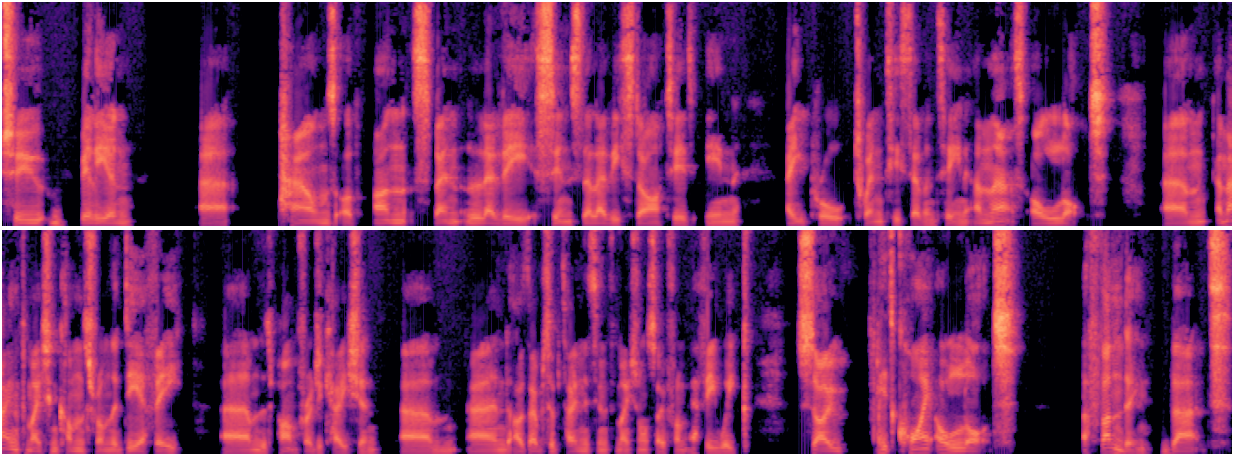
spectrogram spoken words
2 billion uh, pounds of unspent levy since the levy started in April 2017. And that's a lot. Um, and that information comes from the DFE, um, the Department for Education. Um, and I was able to obtain this information also from FE Week. So it's quite a lot of funding that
